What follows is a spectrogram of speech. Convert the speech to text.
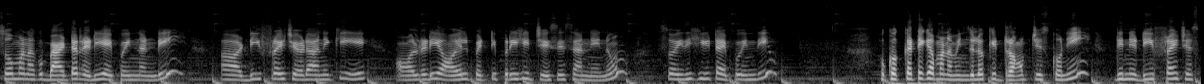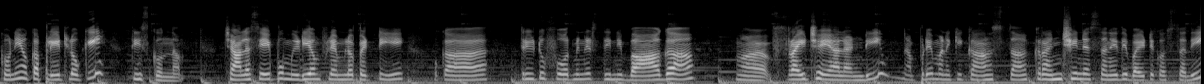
సో మనకు బ్యాటర్ రెడీ అయిపోయిందండి. డీప్ ఫ్రై చేయడానికి ఆల్రెడీ ఆయిల్ పెట్టి ప్రీ హీట్ చేసేసాను నేను. సో ఇది హీట్ అయిపోయింది. ఒక్కొక్కటిగా మనం ఇందులోకి డ్రాప్ చేసుకొని దీన్ని డీప్ ఫ్రై చేసుకొని ఒక ప్లేట్లోకి తీసుకుందాం. చాలాసేపు మీడియం ఫ్లేమ్లో పెట్టి ఒక త్రీ టు ఫోర్ మినిట్స్ దీన్ని బాగా ఫ్రై చేయాలండి. అప్పుడే మనకి కాస్త క్రంచీనెస్ అనేది బయటకు వస్తుంది.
